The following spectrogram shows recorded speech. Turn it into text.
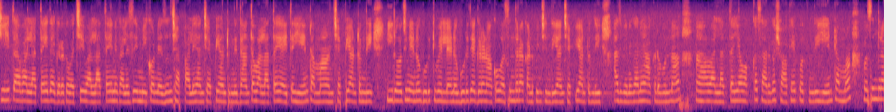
గీత వాళ్ళ అత్తయ్య దగ్గరకు వచ్చి వాళ్ళ అత్తయ్యని కలిసి మీకు నిజం చెప్పాలి అని చెప్పి అంటుంది. దాంతో వాళ్ళ అత్తయ్య అయితే ఏంటమ్మా అని చెప్పి అంటుంది. ఈరోజు నేను గుడికి వెళ్ళాను. గుడి దగ్గర నాకు వసుంధర కనిపించింది అని చెప్పి అంటుంది. అది వినగానే అక్కడ ఉన్న వాళ్ళ అత్తయ్య ఒక్కసారిగా షాక్ అయిపోతుంది. ఏంటమ్మా? వసుంధర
